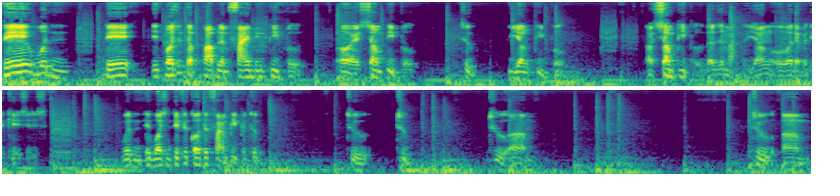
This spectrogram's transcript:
they wouldn't they it wasn't a problem finding people or some people to young people or some people doesn't matter young or whatever the case is. Wouldn't it wasn't difficult to find people to to to to um to um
